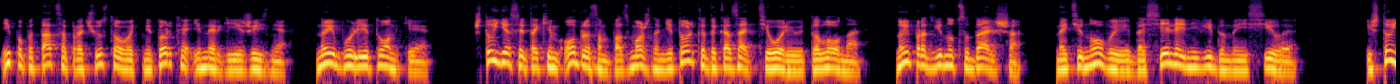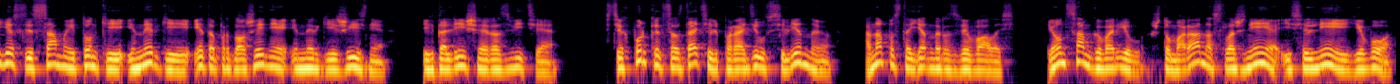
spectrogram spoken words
и попытаться прочувствовать не только энергии жизни, но и более тонкие. Что если таким образом возможно не только доказать теорию эталона, но и продвинуться дальше, найти новые, доселе невиданные силы? И что если самые тонкие энергии – это продолжение энергии жизни, их дальнейшее развитие? С тех пор, как Создатель породил Вселенную, она постоянно развивалась, и он сам говорил, что Марана сложнее и сильнее его.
